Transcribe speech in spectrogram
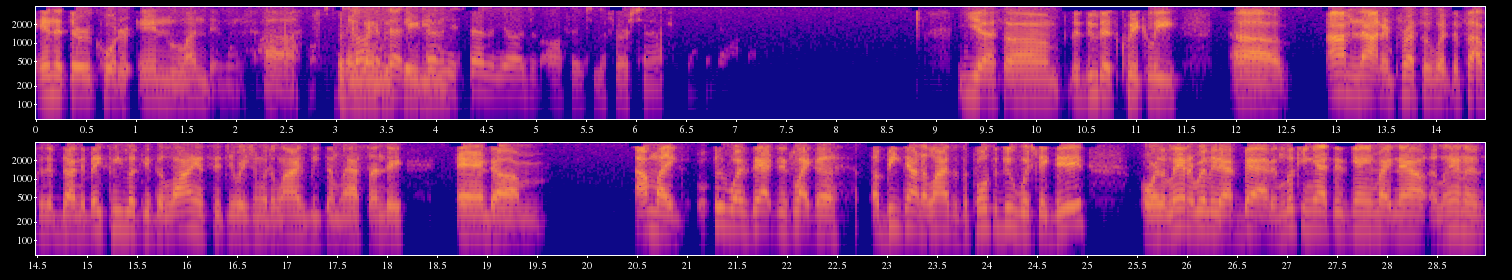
in the third quarter in London. Uh, the in Falcons had Stadium. 77 yards of offense in the first half. Yes, um, to do this quickly, uh, I'm not impressed with what the Falcons have done. It makes me look at the Lions situation where the Lions beat them last Sunday, and um, I'm like, was that just like a, a beat down the Lions are supposed to do, which they did, or is Atlanta really that bad? And looking at this game right now, Atlanta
